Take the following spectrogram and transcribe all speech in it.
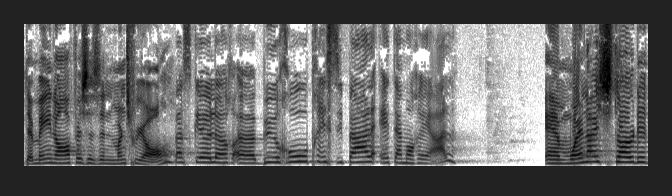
their main office is in Montreal. Parce que leur euh, bureau principal est à Montréal. And when I started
